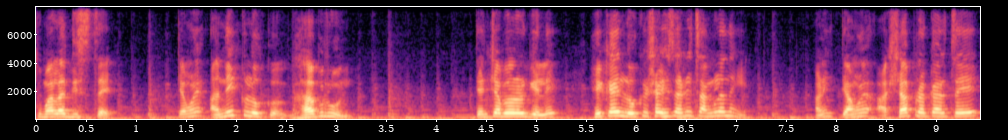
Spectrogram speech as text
तुम्हाला दिसतंय. त्यामुळे अनेक लोक घाबरून त्यांच्याबरोबर गेले. हे काही लोकशाहीसाठी चांगलं नाही. आणि त्यामुळे अशा प्रकारचे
